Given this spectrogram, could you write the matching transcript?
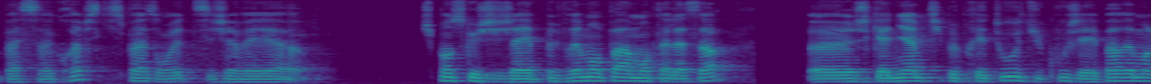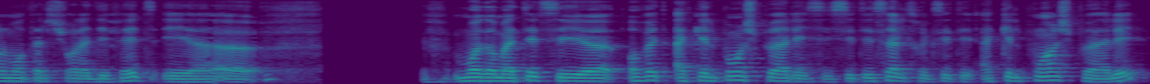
Bah, c'est incroyable ce qui se passe. En fait, j'avais, euh, je pense que j'avais vraiment pas un mental à ça. Euh, je gagnais un petit peu près tout, du coup, j'avais pas vraiment le mental sur la défaite. Et euh, moi, dans ma tête, c'est en fait à quel point je peux aller. C'était ça le truc, c'était à quel point je peux aller.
